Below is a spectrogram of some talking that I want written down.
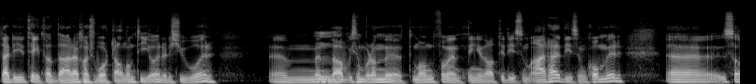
Der de tenkte at der er kanskje vårt land om 10 år eller 20 år. Men Men da, liksom, hvordan møter man forventningene til de som er her, de som kommer? Eh, Så,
